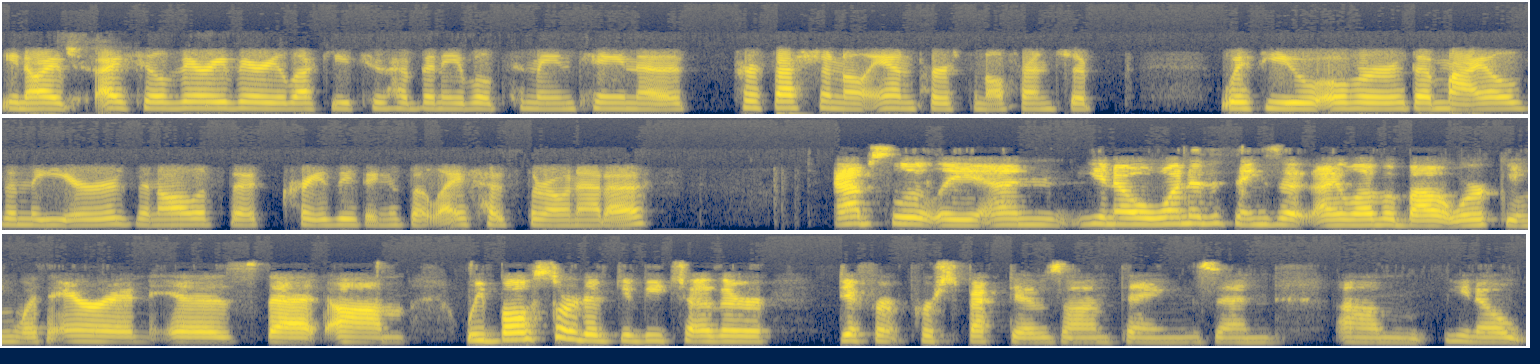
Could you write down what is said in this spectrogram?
you know, I, I feel very, very lucky to have been able to maintain a professional and personal friendship with you over the miles and the years and all of the crazy things that life has thrown at us. Absolutely. And, you know, one of the things that I love about working with Erin is that um, we both sort of give each other different perspectives on things. And, um, you know,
